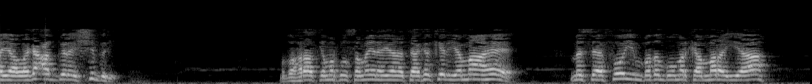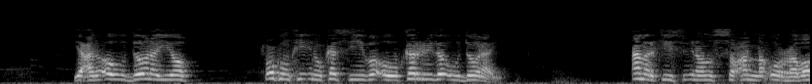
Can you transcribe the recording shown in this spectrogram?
ayaa laga cabiray shibri. Mudaharaadka markuu samaynayana taaka keliya maahee masaafooyin badan buu markaa marayaa yacni oo uu doonayo xukunkii inuu ka siibo oo uu ka rido uu doonayo amarkiisu inaanu soconna uu rabo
